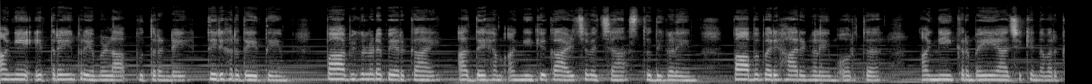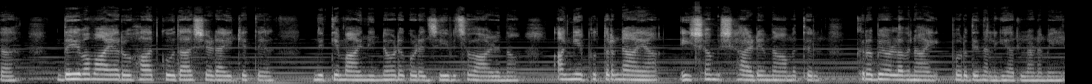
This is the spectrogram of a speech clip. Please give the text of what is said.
അങ്ങേ എത്രയും പ്രിയമുള്ള പുത്രന്റെ തിരുഹൃദയത്തെയും പാപികളുടെ പേർക്കായി അദ്ദേഹം അങ്ങേക്ക് കാഴ്ചവെച്ച സ്തുതികളെയും പാപപരിഹാരങ്ങളെയും ഓർത്ത് അങ്ങേ കൃപയെ യാചിക്കുന്നവർക്ക് ദൈവമായ റുഹാദ് കൂതാശയുടെ ഐക്യത്തിൽ നിത്യമായി നിന്നോട് കൂടെ ജീവിച്ചു വാഴുന്ന അങ്ങേ പുത്രനായ ഈശോ മിഷായുടെ നാമത്തിൽ കൃപയുള്ളവനായി പൊറുതി നൽകിയറിലണമേ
